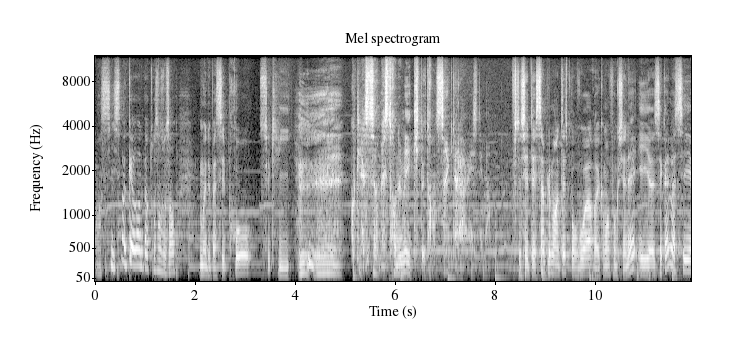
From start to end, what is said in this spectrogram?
en 640 par 360, à moins de passer pro, ce qui coûte la somme astronomique de 35 dollars. C'était simplement un test pour voir euh, comment fonctionnait et euh, c'est quand même assez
